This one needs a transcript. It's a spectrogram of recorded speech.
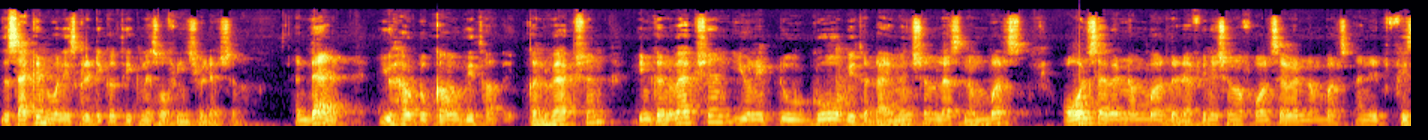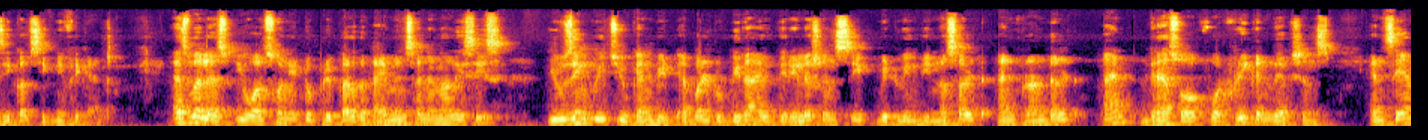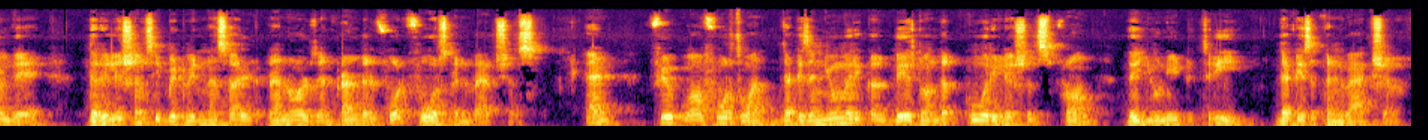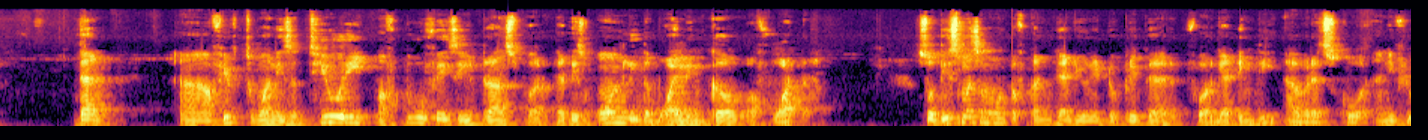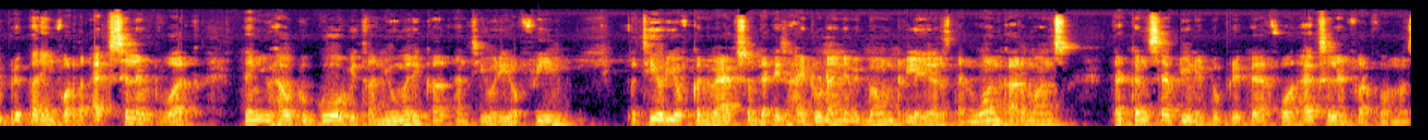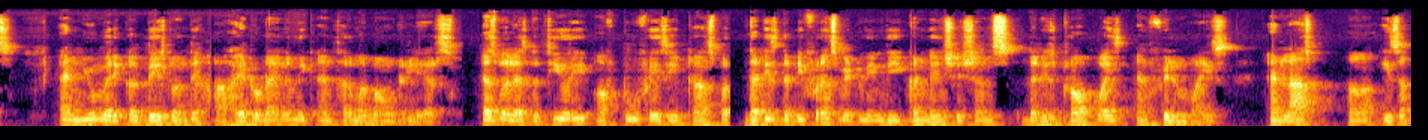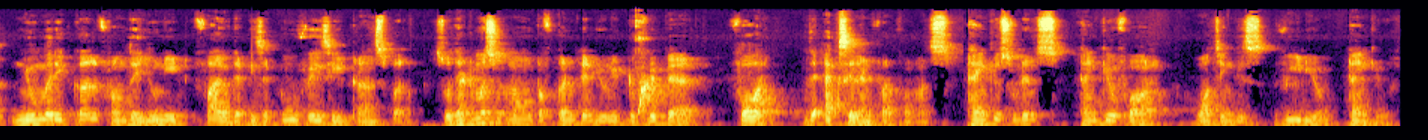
the second one is critical thickness of insulation. And then you have to come with a convection in convection you need to go with a dimensionless numbers all seven number the definition of all seven numbers and its physical significant. As well as you also need to prepare the dimension analysis using which you can be able to derive the relationship between the Nusselt and Prandtl and Grashof for free convections and same way the relationship between Nusselt, Reynolds and Prandtl for force convections and fourth one that is a numerical based on the correlations from the unit 3 that is a convection. Then uh, fifth one is a theory of two-phase heat transfer that is only the boiling curve of water. So this much amount of content you need to prepare for getting the average score. And if you're preparing for the excellent work then you have to go with a numerical and theory of fins the theory of convection that is hydrodynamic boundary layers then von Karman's that concept you need to prepare for excellent performance and numerical based on the hydrodynamic and thermal boundary layers as well as the theory of two-phase heat transfer. That is the difference between the condensations that is drop-wise and film-wise. And last uh, is a numerical from the unit 5 that is a two-phase heat transfer. So that much amount of content you need to prepare for the excellent performance. Thank you students. Thank you for watching this video. Thank you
